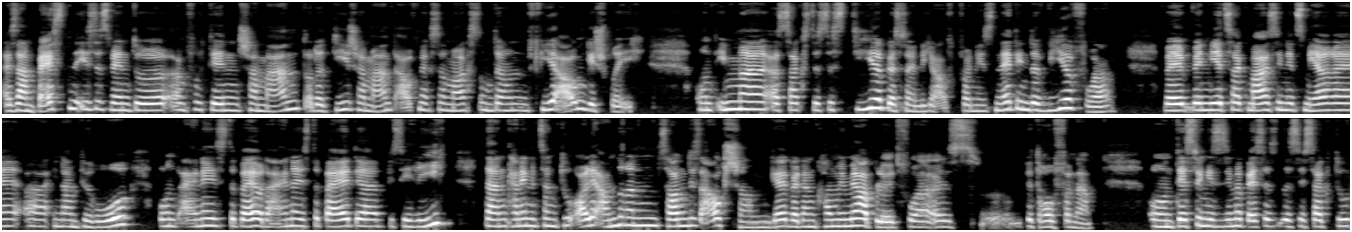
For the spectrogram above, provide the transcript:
also am besten ist es, wenn du einfach den charmant oder die charmant aufmerksam machst und ein Vier-Augen-Gespräch und immer sagst, dass es dir persönlich aufgefallen ist, nicht in der Wir-Form. Weil wenn ich jetzt sage, mal sind jetzt mehrere äh, in einem Büro und eine ist dabei oder einer ist dabei, der ein bisschen riecht, dann kann ich nicht sagen, du, alle anderen sagen das auch schon, gell? weil dann komme ich mir auch blöd vor als äh, Betroffener. Und deswegen ist es immer besser, dass ich sage, du,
